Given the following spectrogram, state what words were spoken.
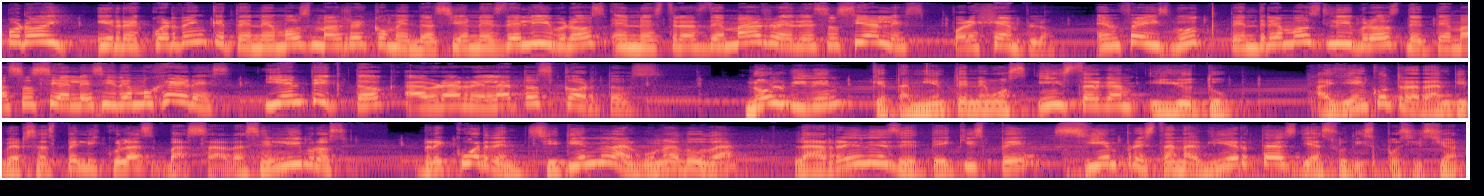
Por hoy y recuerden que tenemos más recomendaciones de libros en nuestras demás redes sociales. Por ejemplo, en Facebook tendremos libros de temas sociales y de mujeres y en TikTok habrá relatos cortos. No olviden que también tenemos Instagram y YouTube. Allí encontrarán diversas películas basadas en libros. Recuerden, si tienen alguna duda, las redes de TXP siempre están abiertas y a su disposición.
